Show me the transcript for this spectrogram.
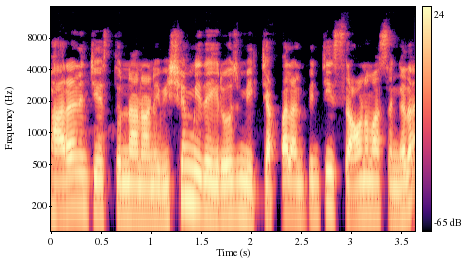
పారాయణం చేస్తున్నాను అనే విషయం మీద ఈరోజు మీకు చెప్పాలనిపించి శ్రావణ మాసం కదా?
